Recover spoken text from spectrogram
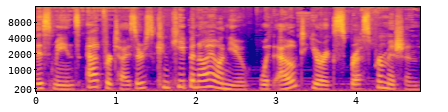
This means advertisers can keep an eye on you without your express permission.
